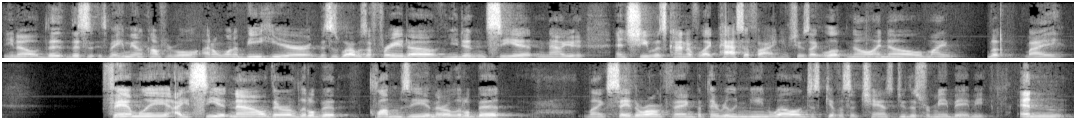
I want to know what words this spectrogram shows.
you know, th- this is making me uncomfortable. I don't want to be here. This is what I was afraid of. You didn't see it, and now you. And she was kind of like pacifying him. She was like, "Look, no, I know my look my family. I see it now. They're a little bit clumsy, and they're a little bit like say the wrong thing, but they really mean well, and just give us a chance. Do this for me, baby." And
